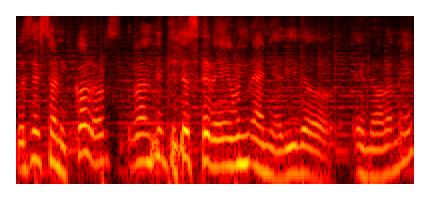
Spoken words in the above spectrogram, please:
pues es Sonic Colors. Realmente no se ve un añadido enorme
